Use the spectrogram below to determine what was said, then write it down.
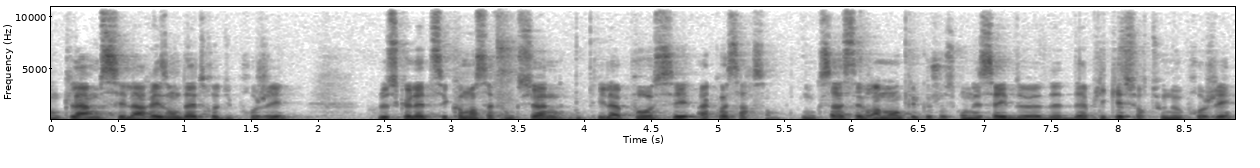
Donc l'âme, c'est la raison d'être du projet. Le squelette, c'est comment ça fonctionne. Et la peau, c'est à quoi ça ressemble. Donc ça, c'est vraiment quelque chose qu'on essaye d'appliquer sur tous nos projets.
